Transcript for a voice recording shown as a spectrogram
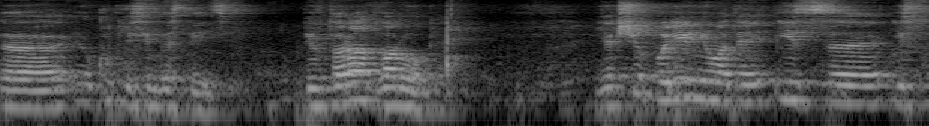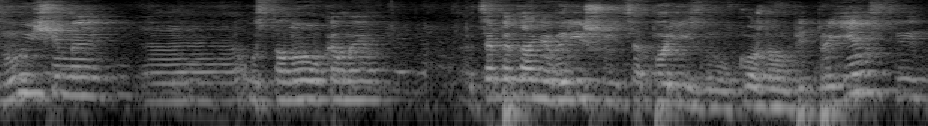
Е, окупність інвестицій півтора-два роки. Якщо порівнювати із е, існуючими е, установками, це питання вирішується по-різному в кожному підприємстві,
